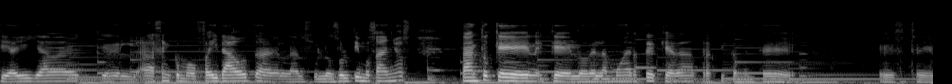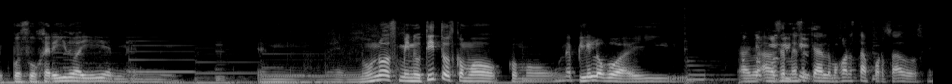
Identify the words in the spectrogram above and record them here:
y ahí ya hacen como fade out a los últimos años tanto que, lo de la muerte queda prácticamente este, pues sugerido ahí en, en, unos minutitos, como, como un epílogo ahí. A, se me hace que a lo mejor está forzado, sí.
